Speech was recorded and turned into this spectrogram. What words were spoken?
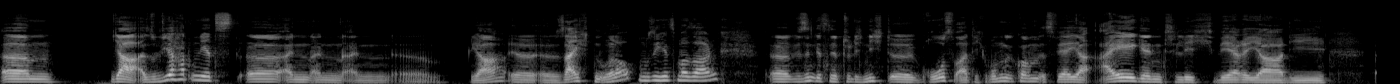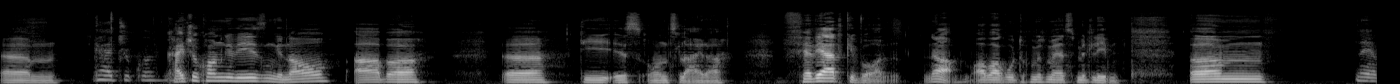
Ähm, ja, also wir hatten jetzt äh, einen, einen, einen äh, ja, äh, äh, seichten Urlaub, muss ich jetzt mal sagen. Äh, wir sind jetzt natürlich nicht äh, großartig rumgekommen. Es wäre ja eigentlich, wäre ja die ähm, Kaijukon. Kaichukon gewesen, genau, aber die ist uns leider verwehrt geworden. Ja, aber gut, müssen wir jetzt mitleben. Ähm, Naja,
